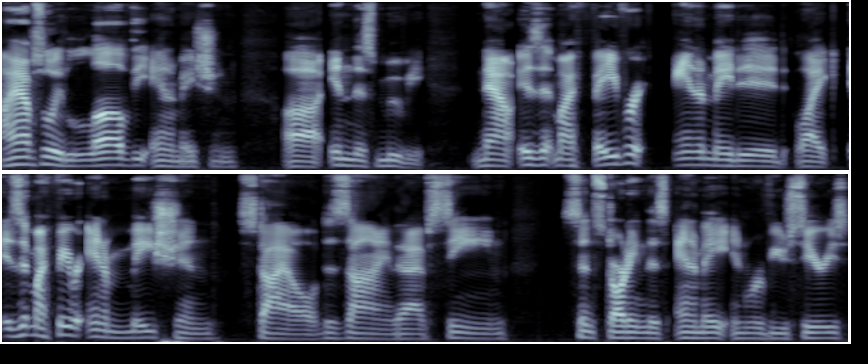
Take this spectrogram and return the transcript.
I absolutely love the animation uh, in this movie. Now, is it my favorite animated, like, is it my favorite animation style design that I've seen since starting this anime in review series?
